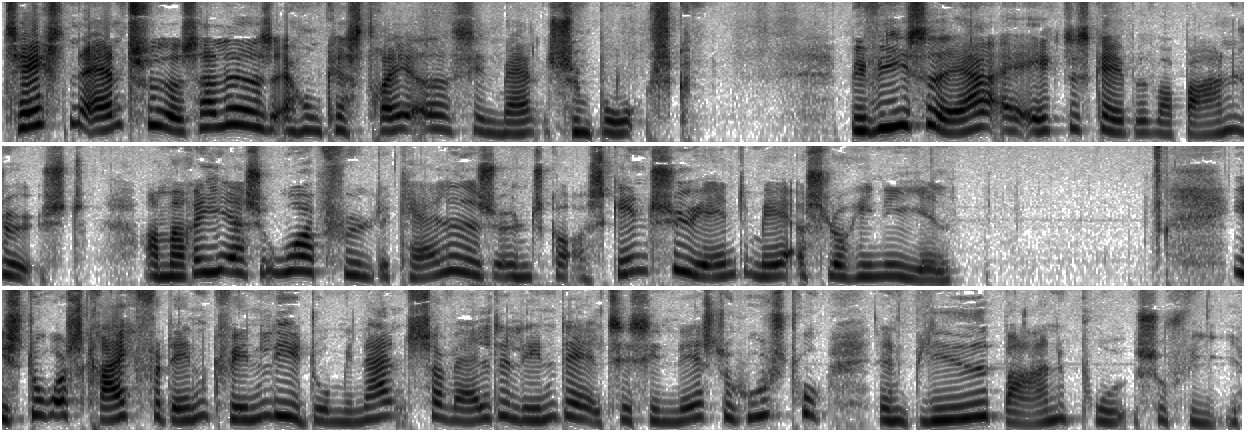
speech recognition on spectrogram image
Teksten antyder således, at hun kastrerede sin mand symbolsk. Beviset er, at ægteskabet var barnløst, og Marias uopfyldte kærlighedsønsker og skinsyge endte med at slå hende ihjel. I stor skræk for den kvindelige dominans, så valgte Lindahl til sin næste hustru, den blide barnebrud Sofie.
